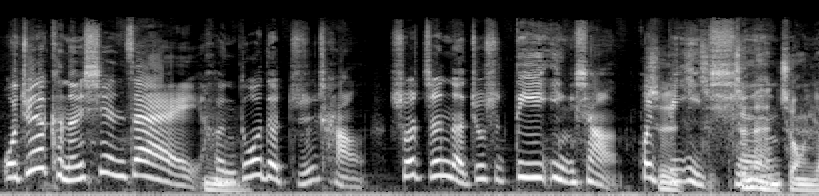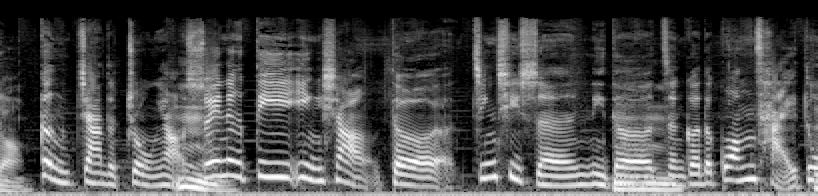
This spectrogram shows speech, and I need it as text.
我觉得可能现在很多的职场，说真的，就是第一印象会比以前真的很重要，更加的重要。所以那个第一印象的精气神，你的整个的光彩度，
